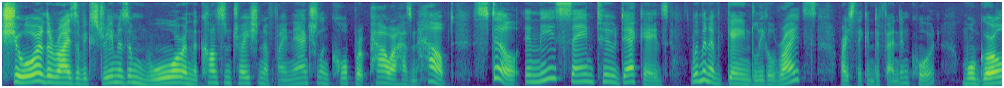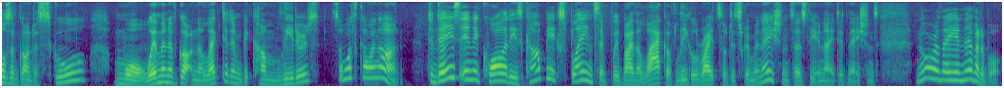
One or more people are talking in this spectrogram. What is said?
Sure, the rise of extremism, war, and the concentration of financial and corporate power hasn't helped. Still, in these same two decades, women have gained legal rights, rights they can defend in court. More girls have gone to school, more women have gotten elected and become leaders. So, what's going on? Today's inequalities can't be explained simply by the lack of legal rights or discrimination, says the United Nations, nor are they inevitable.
